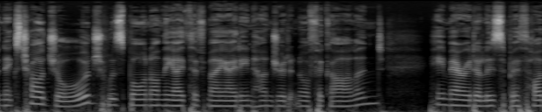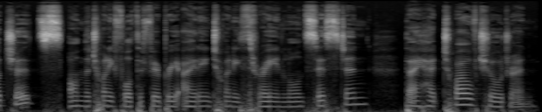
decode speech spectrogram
The next child, George, was born on the 8th of May 1800 at Norfolk Island. He married Elizabeth Hodgetts on the 24th of February 1823 in Launceston. They had 12 children.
